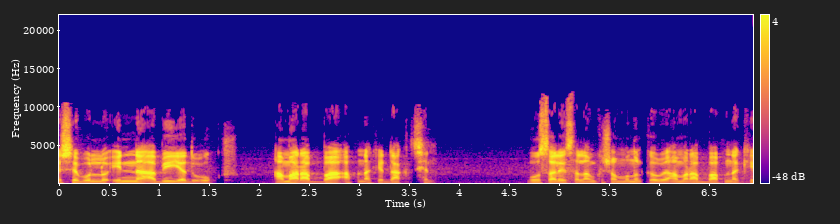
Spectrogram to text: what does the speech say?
এসে বলল, ইন্না আবি ইয়াদ উক আমার আব্বা আপনাকে ডাকছেন। মুসা আলি সাল্লামকে সম্বোধন করবে, আমার আব্বা আপনাকে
